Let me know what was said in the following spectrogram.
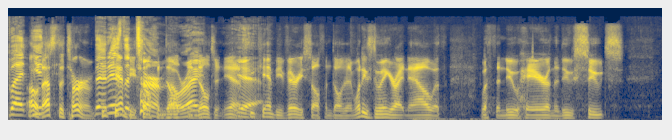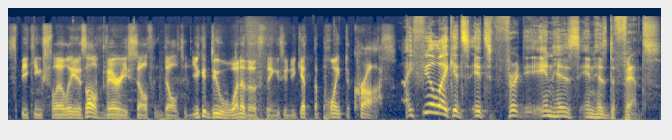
but Oh, you- that's the term. that he is can the be term, though, right? self-indulgent. Yes, Yeah. he can be very self-indulgent. What he's doing right now with with the new hair and the new suits, speaking slowly, is all very self-indulgent. You could do one of those things and you get the point across. I feel like it's it's for in his in his defense.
